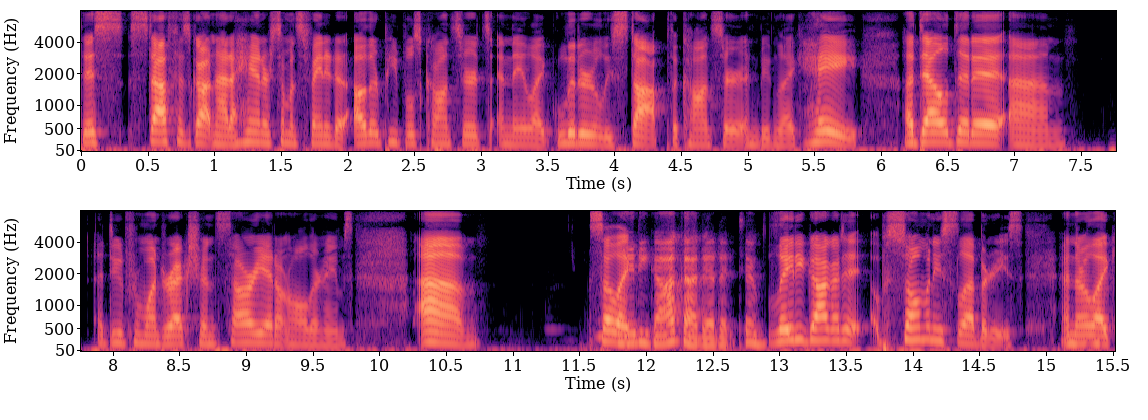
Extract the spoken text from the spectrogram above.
this stuff has gotten out of hand or someone's fainted at other people's concerts and they like literally stop the concert and being like hey adele did it um a dude from one direction sorry i don't know all their names um so like Lady Gaga did it too. Lady Gaga did so many celebrities, and they're like,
